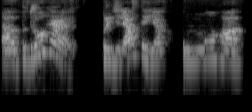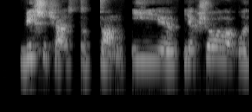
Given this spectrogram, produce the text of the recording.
А по-друге, приділяти як умога більше часу цьому. І якщо от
